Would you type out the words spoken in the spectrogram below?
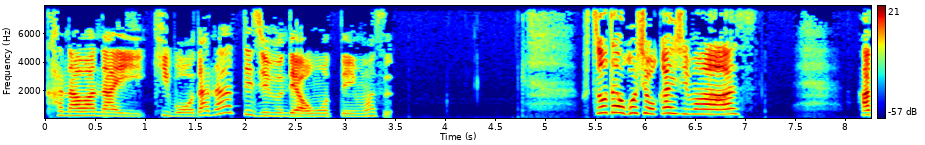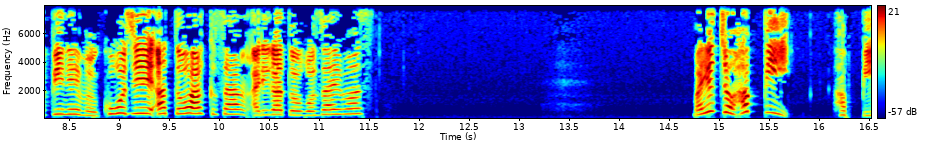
叶わない希望だなって自分では思っています。ふつおたをご紹介しまーす。ハッピーネーム、コージーアットワークさん、ありがとうございます。まゆっちょ、ハッピー。ハッピー？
